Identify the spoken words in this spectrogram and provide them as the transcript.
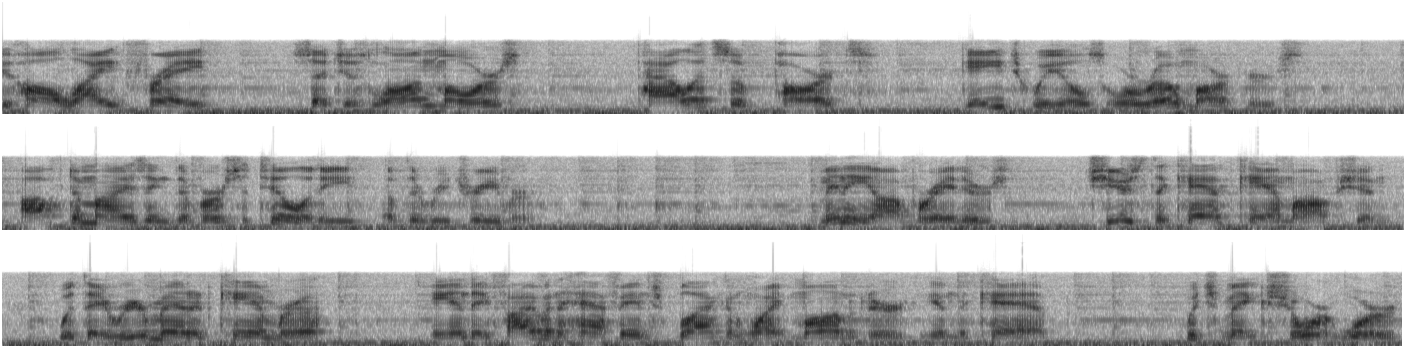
to haul light freight such as lawn mowers, pallets of parts, gauge wheels, or row markers, optimizing the versatility of the Retriever. Many operators choose the cab cam option with a rear-mounted camera and a 5.5 inch black and white monitor in the cab, which makes short work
